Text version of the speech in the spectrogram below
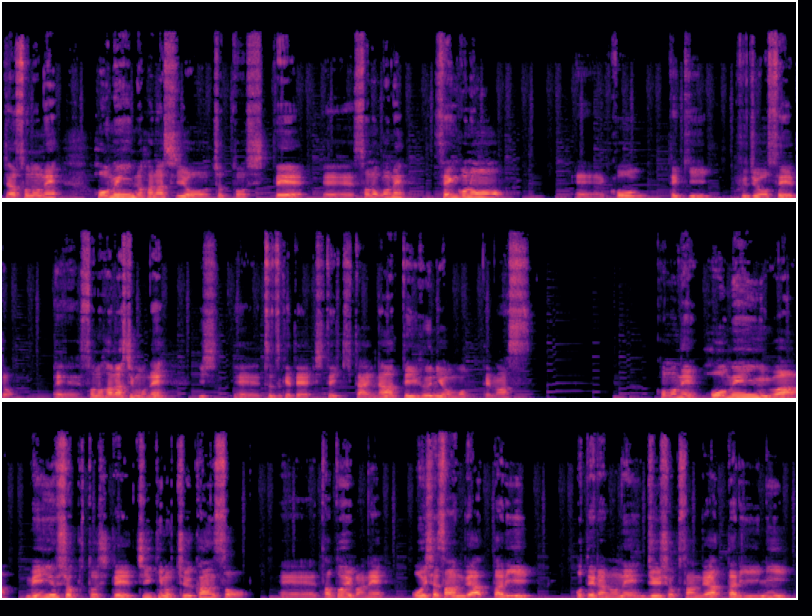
じゃあそのね、方面委員の話をちょっとして、えー、その後ね、戦後の、えー、公的扶助制度、えー、その話もね、え、続けてしていきたいなっていうふうに思ってます。このね、方面委員は名誉職として地域の中間層、え、例えばね、お医者さんであったり、お寺のね、住職さんであったりに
